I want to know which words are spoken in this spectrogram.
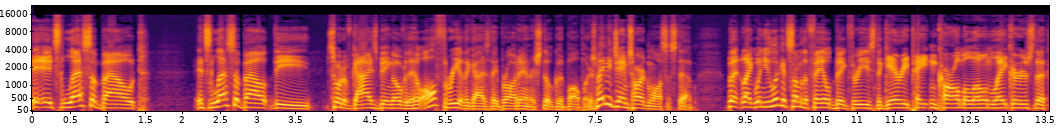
it's less about it's less about the sort of guys being over the hill. All three of the guys they brought in are still good ball players. Maybe James Harden lost a step. But like when you look at some of the failed big threes, the Gary Payton, Karl Malone Lakers, the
